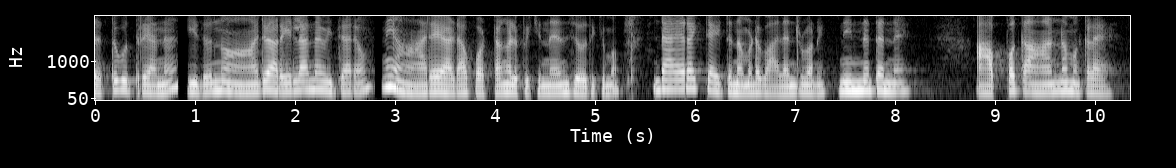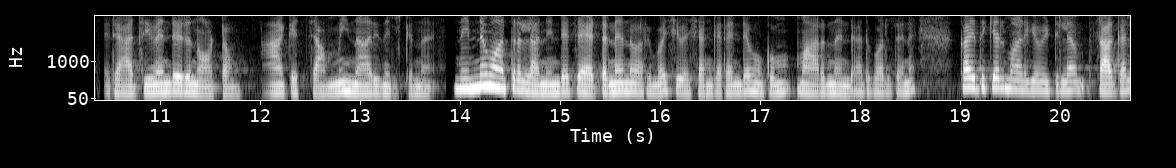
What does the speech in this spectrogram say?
ദത്തുപുത്രിയാന്ന്. ഇതൊന്നും ആരും അറിയില്ല എന്ന വിചാരം. നീ ആരെയാടാ പൊട്ടം കളിപ്പിക്കുന്നതെന്ന് ചോദിക്കുമ്പോൾ ഡയറക്റ്റ് ആയിട്ട് നമ്മുടെ ബാലേന്ദ്രൻ പറയും നിന്നെ തന്നെ. അപ്പൊ കാണണം മക്കളെ രാജീവന്റെ ഒരു നോട്ടം. ആകെ ചമ്മി നാറി നിൽക്കുന്നത് നിന്നെ മാത്രമല്ല നിന്റെ ചേട്ടനെ എന്ന് പറയുമ്പോൾ ശിവശങ്കരന്റെ മുഖം മാറുന്നുണ്ട്. അതുപോലെ തന്നെ കൈതിക്കൽ മാളിക വീട്ടിലെ സകല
